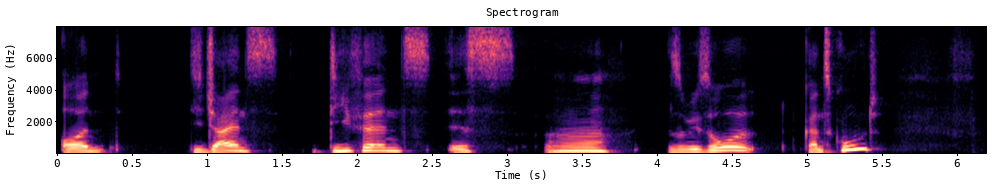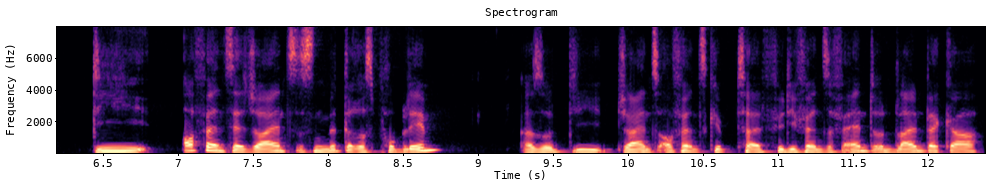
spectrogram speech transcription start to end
Und die Giants Defense ist äh, sowieso ganz gut. Die Offense der Giants ist ein mittleres Problem. Also die Giants Offense gibt halt für Defensive End und Linebacker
